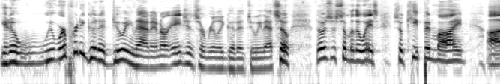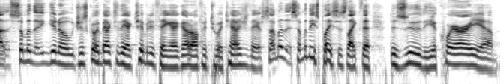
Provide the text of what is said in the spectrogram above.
you know, we, we're pretty good at doing that, and our agents are really good at doing that. So, those are some of the ways. So, keep in mind uh, some of the, you know, just going back to the activity thing, I got off into a tangent there. Some of the, some of these places like the, the zoo, the aquarium,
